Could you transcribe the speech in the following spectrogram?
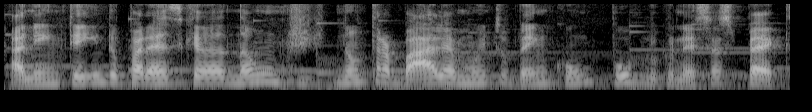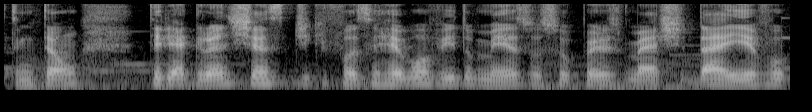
a Nintendo parece que ela não, não trabalha muito bem com o público nesse aspecto. Então, teria grande chance de que fosse removido mesmo o Super Smash da Evo,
